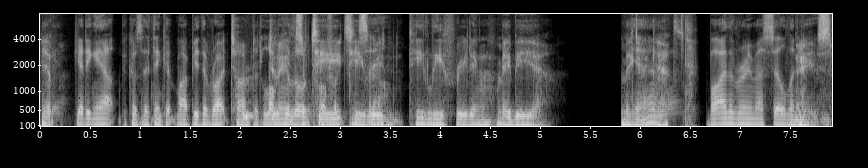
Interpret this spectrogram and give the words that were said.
Yep. getting out because they think it might be the right time to lock Doing a in little some tea, profits tea, read, tea leaf reading, maybe. Yeah. Make Yeah. guess. Buy the rumor, sell the news.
